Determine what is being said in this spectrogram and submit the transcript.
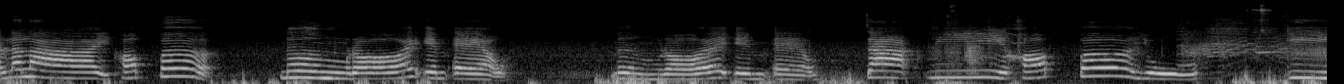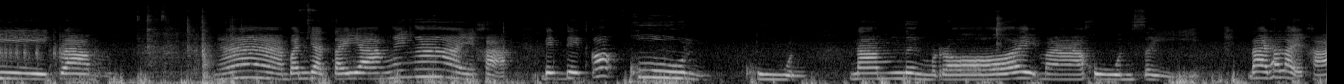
รละลายคอปเปอร์100 ml 100 ml จะมีคอปเปอร์อยู่กี่กรัม นะบัญญัติไตรยางง่ายๆค่ะ เด็กๆก็คูณ คูณนำหนึ่งร้อยมาคูณสี่ได้เท่าไหร่คะ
